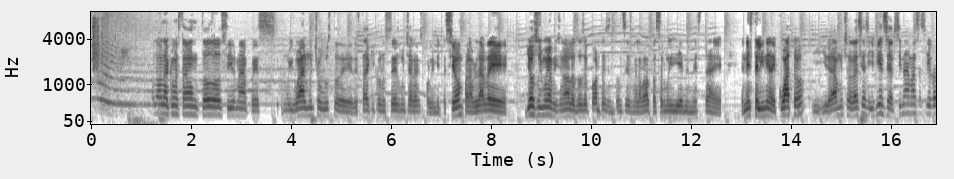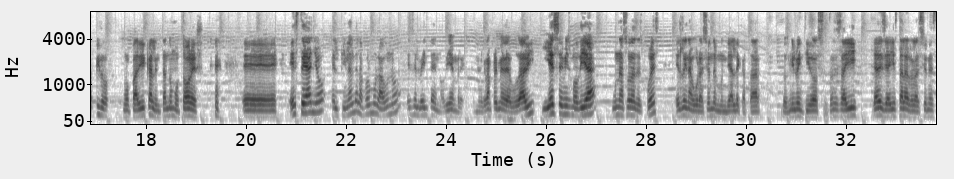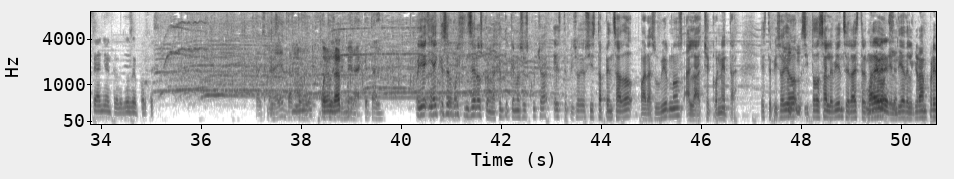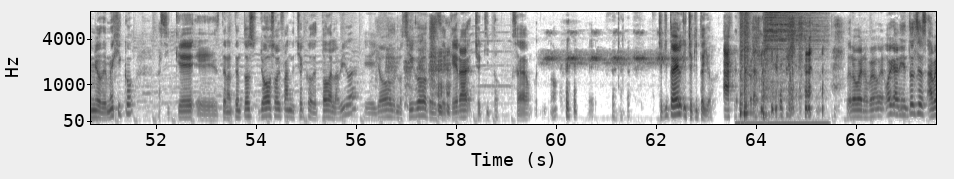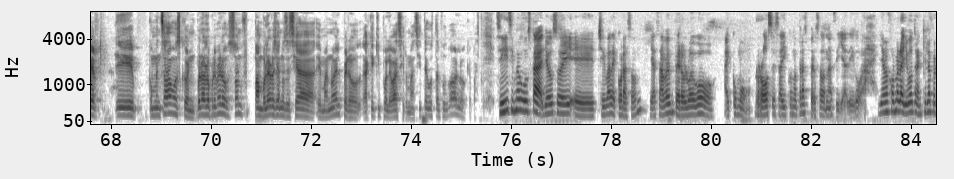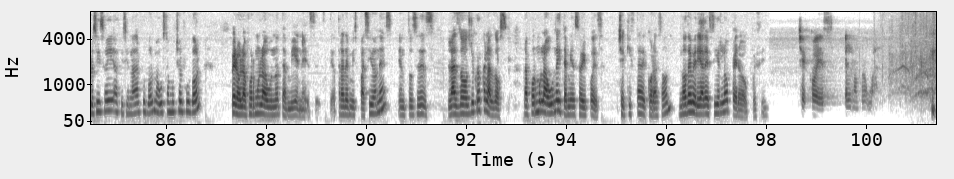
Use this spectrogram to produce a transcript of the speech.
Hola, hola, ¿cómo están todos? Irma, pues igual, mucho gusto de, estar aquí con ustedes. Muchas gracias por la invitación para hablar de... Yo soy muy aficionado a los dos deportes, entonces me la voy a pasar muy bien en esta, eh, en esta línea de cuatro. Y, y de muchas gracias. Y fíjense, así nada más así rápido, como para ir calentando motores. Eh, este año, el final de la Fórmula 1 es el 20 de noviembre, en el Gran Premio de Abu Dhabi. Y ese mismo día, unas horas después, es la inauguración del Mundial de Qatar 2022. Entonces ahí, ya desde ahí está la relación este año entre los dos deportes. Ahí está, ¿eh? Dato, dato buen dato. primera. ¿Qué tal? Oye, y hay que ser muy sinceros con la gente que nos escucha. Este episodio sí está pensado para subirnos a la checoneta. Este episodio, si todo sale bien, será estrenado el ser. día del Gran Premio de México. Así que eh, estén atentos. Yo soy fan de Checo de toda la vida. y yo lo sigo desde que era Chequito. O sea, ¿no? Chequito él y Chequito yo. Ah, pero bueno, pero bueno. oigan, y entonces, a ver, eh, comenzábamos con, bueno, lo primero, son pamboleros, ya nos decía Emanuel, pero ¿a qué equipo le vas, Irma? ¿Sí te gusta el fútbol o qué pasa? Sí, sí me gusta. Yo soy eh, chiva de corazón, ya saben, pero luego hay como roces ahí con otras personas y ya digo, "Ah, ya mejor me la llevo tranquila, pero sí soy aficionada al fútbol, me gusta mucho el fútbol, pero la Fórmula 1 también es este, otra de mis pasiones. Entonces, las dos, yo creo que las dos. La Fórmula 1 y también soy pues chequista de corazón. No debería decirlo, pero pues sí. Checo es el number one.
